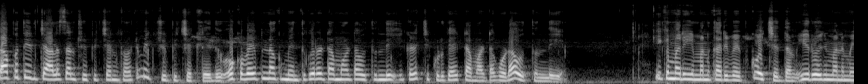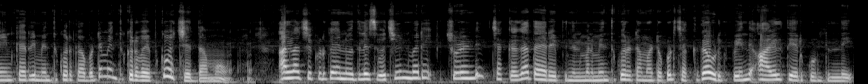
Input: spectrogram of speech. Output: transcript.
కాకపోతే ఇది చాలాసార్లు చూపించాను కాబట్టి మీకు చూపించట్లేదు. ఒకవైపు నాకు మెంతికూర టమాటా అవుతుంది. ఇక్కడ చిక్కుడుకాయ టమాటా కూడా అవుతుంది. ఇక మరి మన కర్రీ వైపుకి వచ్చేద్దాం. ఈరోజు మన మెయిన్ కర్రీ మెంతికూర కాబట్టి మెంతికూర వైపుకి వచ్చేద్దాము. అలా చిక్కుడుకాయను వదిలేసి వచ్చేయండి మరి. చూడండి చక్కగా తయారైపోయింది. మన మెంతికూర టమాటో కూడా చక్కగా ఉడికిపోయింది. ఆయిల్ తేరుకుంటుంది.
